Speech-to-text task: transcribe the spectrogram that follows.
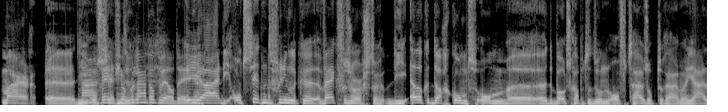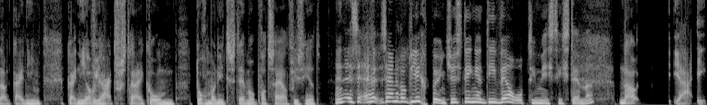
Maar uh, die maar ontzettende... chocola dat wel deden. Ja, die ontzettend vriendelijke wijkverzorgster... die elke dag komt om uh, de boodschappen te doen of het huis op te ruimen... ja, dan kan je, niet, kan je niet over je hart verstrijken... om toch maar niet te stemmen op wat zij adviseert. En zijn er ook lichtpuntjes, dingen die wel optimistisch stemmen? Nou, ja, ik,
